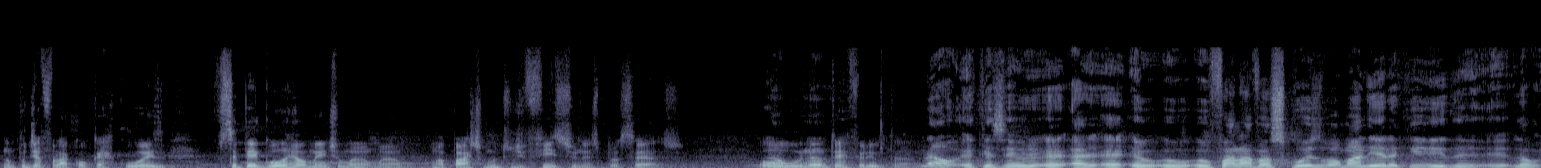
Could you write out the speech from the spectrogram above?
não podia falar qualquer coisa. Você pegou realmente uma, uma, uma parte muito difícil nesse processo? Ou não, não interferiu tanto? Não, é, quer dizer, eu, é, é, eu, eu, eu, falava as coisas de uma maneira que, né, não,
